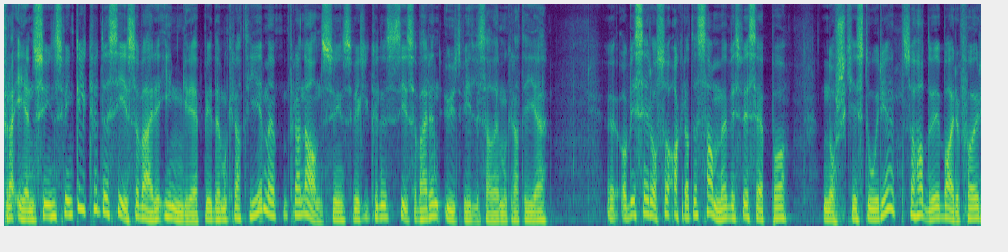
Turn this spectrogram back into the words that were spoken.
fra én synsvinkel kunne sies å være inngrep i demokratiet, men fra en annen synsvinkel kunne sies å være en utvidelse av demokratiet. Eh, og Vi ser også akkurat det samme hvis vi ser på norsk historie. Så hadde vi bare for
